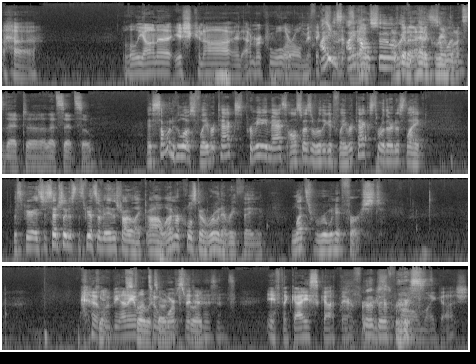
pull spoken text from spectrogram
Uh, Liliana, Ishkanah, and Emrakul are all mythics. I, from that I set. also I've got a, I had a as Korean someone- box of that uh, that set, so As someone who loves flavor text, Permeating Mass also has a really good flavor text where they're just like the spirit. It's essentially just the spirits of Innistrad are like, oh, well, Emrakul's going to ruin everything. Let's ruin it first. would be unable to already warp the destroyed. denizens if the Geist got there first. there first. Oh my gosh.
